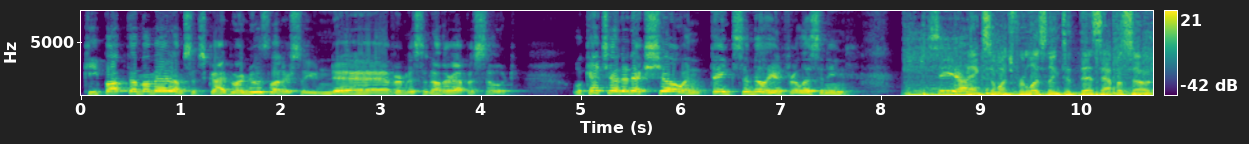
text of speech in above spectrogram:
Keep up the momentum. Subscribe to our newsletter so you never miss another episode. We'll catch you on the next show, and thanks a million for listening. See ya. Thanks so much for listening to this episode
